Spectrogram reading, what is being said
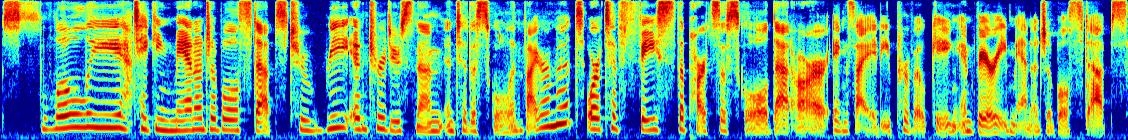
slowly taking manageable steps to reintroduce them into the school environment or to face the parts of school that are anxiety provoking and very manageable steps.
